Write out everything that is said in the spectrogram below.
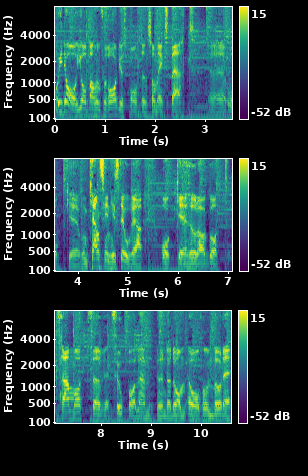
Och idag jobbar hon för Radiosporten som expert. Och hon kan sin historia och hur det har gått framåt för fotbollen under de år hon både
